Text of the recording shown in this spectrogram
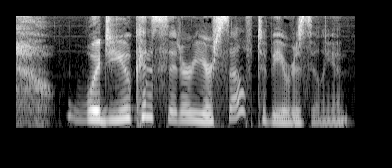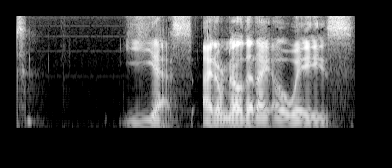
Would you consider yourself to be resilient? yes. I don't know that I always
